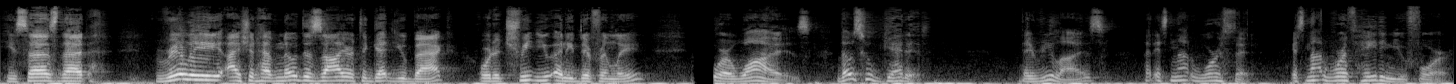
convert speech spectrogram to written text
He says that really I should have no desire to get you back or to treat you any differently. Who are wise, those who get it, they realize that it's not worth it. It's not worth hating you for.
